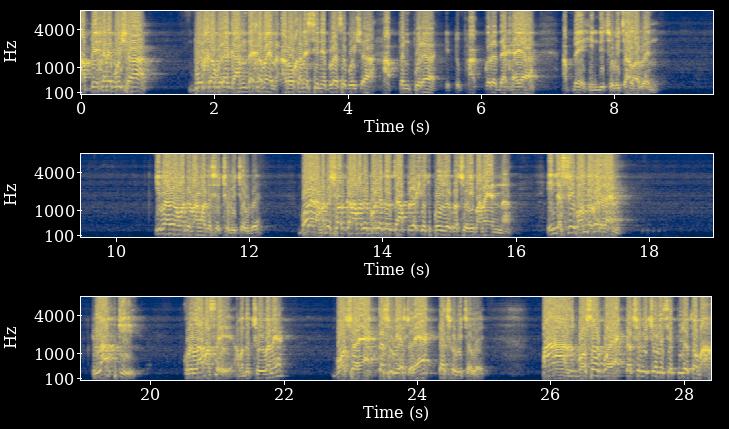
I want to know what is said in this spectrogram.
আপনি এখানে বৈশা বোরখা পরে গান দেখাবেন আর ওখানে সিনেপ্লাসে বৈশা হাফ প্যান্ট পরে একটু ফাঁক করে দেখায়া আপনি হিন্দি ছবি চালাবেন। কীভাবে আমাদের বাংলাদেশের ছবি চলবে? বলেন আমাদের সরকার আমাদের বলে দেয় যে আপনারা কেউ প্রযোজক ছবি বানায়েন না। ইন্ডাস্ট্রি বন্ধ করে দেন। লাভ কি? কোনো লাভ আছে? আমাদের ছবি মানে বছরে একটা ছবি আসলে একটা ছবি চলে। পাঁচ বছর পর একটা ছবি চলেছে প্রিয়তমা।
